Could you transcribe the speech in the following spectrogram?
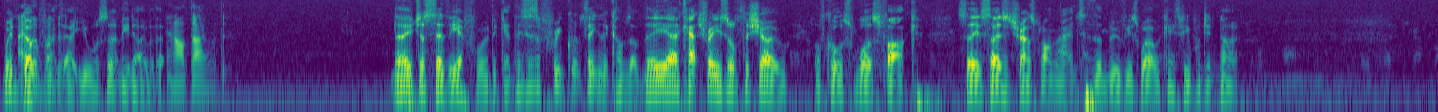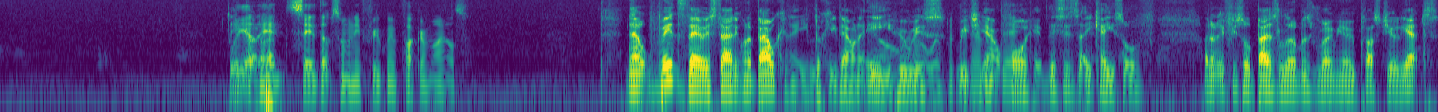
When I Doug finds out, you will certainly die with it. and I'll die with it. No, they just said the F word again. This is a frequent thing that comes up. The uh, catchphrase of the show, of course, was fuck. So they decided to transplant that into the movie as well, in case people didn't know. Well, yeah, they had saved up so many frequent fucker miles. Now, Vince there is standing on a balcony looking down at E, No, who and I'll is live with it reaching out day. for him. This is a case of. I don't know if you saw Baz Luhrmann's Romeo plus Juliet.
